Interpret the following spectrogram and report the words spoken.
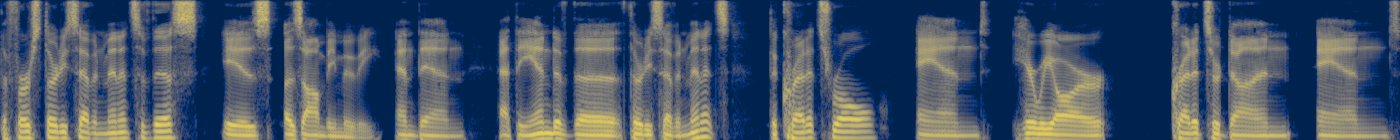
the first 37 minutes of this is a zombie movie, and then at the end of the 37 minutes, the credits roll, and here we are. Credits are done, and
